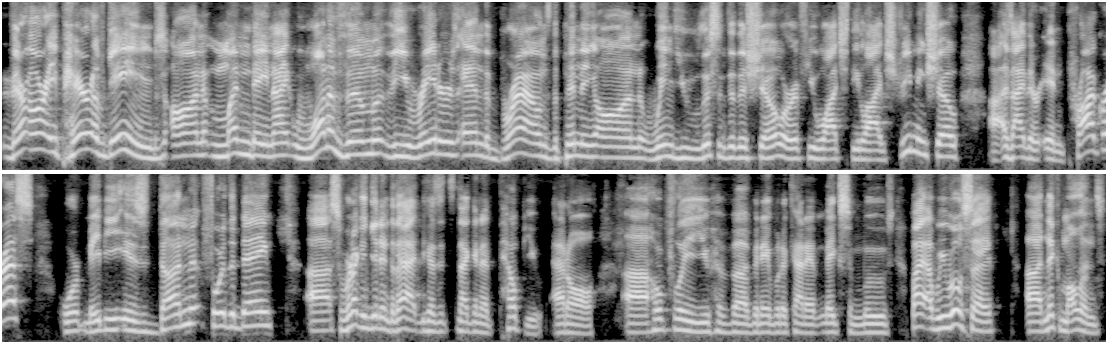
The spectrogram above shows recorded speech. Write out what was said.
There are a pair of games on Monday night. One of them, the Raiders and the Browns, depending on when you listen to the show or if you watch the live streaming show, is either in progress or maybe is done for the day. Uh, so we're not going to get into that because it's not going to help you at all. Uh, hopefully, you have uh, been able to kind of make some moves. But we will say uh, Nick Mullens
